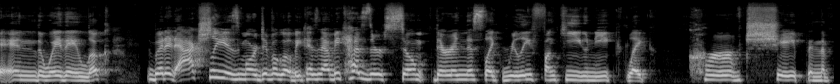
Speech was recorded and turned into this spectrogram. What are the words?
in the way they look. But it actually is more difficult because now because they're so they're in this like really funky, unique, like curved shape and the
